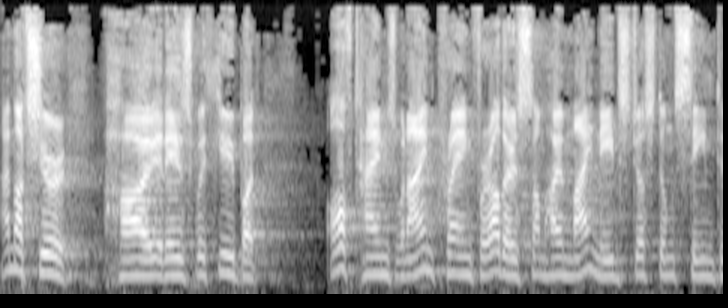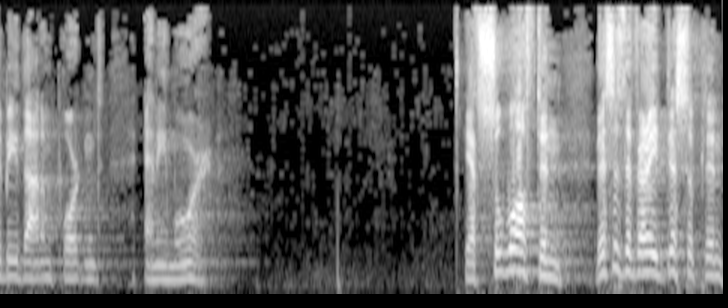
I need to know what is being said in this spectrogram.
I'm not sure how it is with you, but oft times when I'm praying for others, somehow my needs just don't seem to be that important anymore. Yet so often, this is the very discipline,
